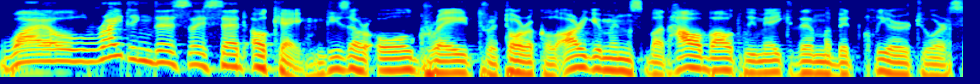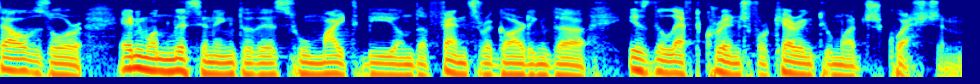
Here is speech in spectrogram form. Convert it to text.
While writing this, I said, okay, these are all great rhetorical arguments, but how about we make them a bit clearer to ourselves or anyone listening to this who might be on the fence regarding the is the left cringe for caring too much question.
